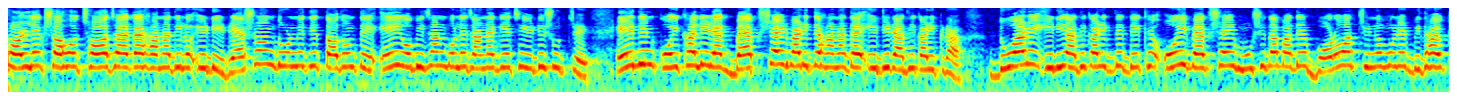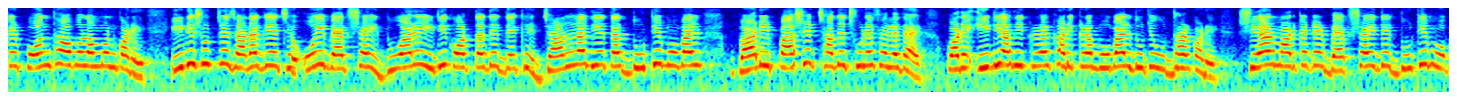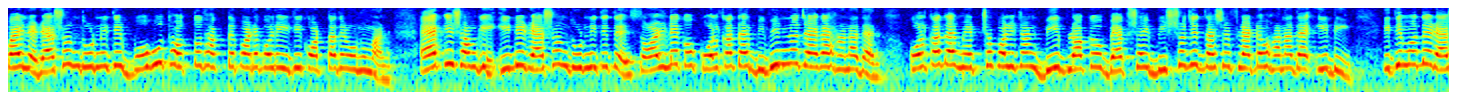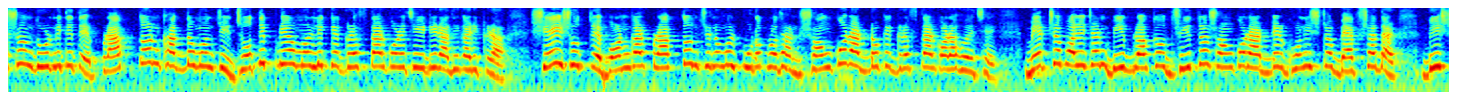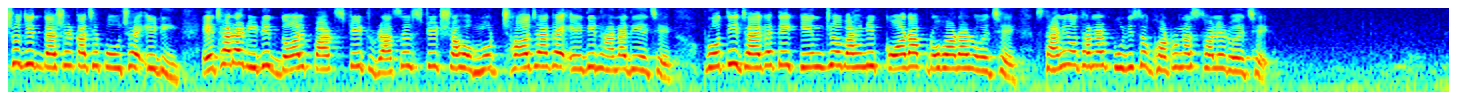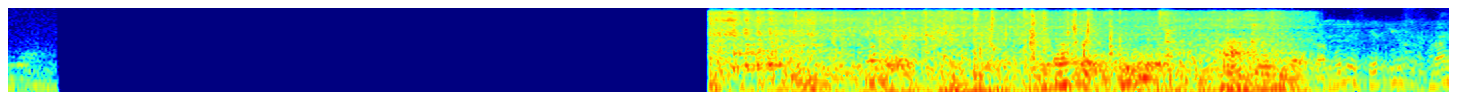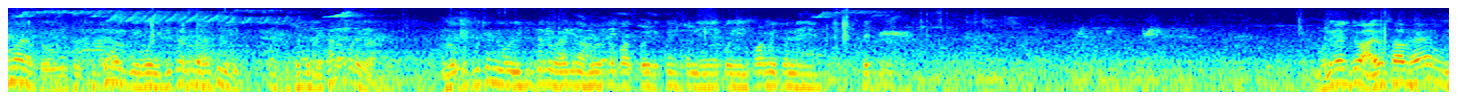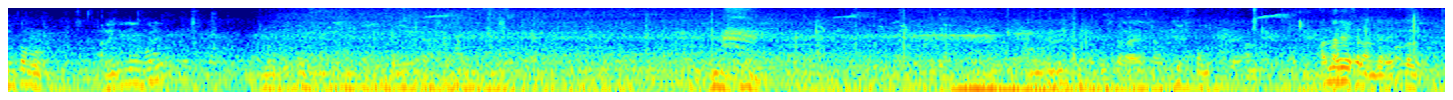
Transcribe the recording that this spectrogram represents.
সল্টলেক সহ ছ জায়গায় হানা দিল ইডি। রেশন দুর্নীতির তদন্তে এই অভিযান বলে জানা গিয়েছে ইডি সূত্রে। এই দিন কৈখালির এক ব্যবসায়ীর বাড়িতে হানা দেয় ইডির আধিকারিকরা। দুয়ারে ইডি আধিকারিকদের দেখে ওই ব্যবসায়ী মুর্শিদাবাদের বড়োয়া তৃণমূলের বিধায়কের পন্থা অবলম্বন করে। ইডি সূত্রে জানা গিয়েছে, ওই ব্যবসায়ী দুয়ারে ইডি কর্তাদের দেখে জানলা দিয়ে তার দুটি মোবাইল বাড়ির পাশের ছাদে ছুঁড়ে ফেলে দেয়। পরে ইডি আধিকারিকরা মোবাইল দুটি উদ্ধার করে। শেয়ার মার্কেটের ব্যবসায়ীদের দুটি মোবাইলে রেশন দুর্নীতির বহু তথ্য থাকতে পারে বলে ইডি কর্তাদের অনুমান। একই সঙ্গে ইডি রেশন দুর্নীতিতে সল্টলেক ও কলকাতায় বিভিন্ন জায়গায় হানা দেন। কলকাতায় মেট্রোপলিটন বি ব্লকেও ব্যবসায়ী বিশ্বজিৎ দাসের ফ্ল্যাটেও হানা দেয় ইডি। ইতিমধ্যে রেশন দুর্নীতিতে প্রাক্তন খাদ্যমন্ত্রী জ্যোতিপ্রিয় মল্লিককে গ্রেফতার করেছে ইডির আধিকারিকরা। সেই সূত্রে বনগার প্রাক্তন তৃণমূল পুরপ্রধান শঙ্কর আড্ডকে গ্রেফতার করা হয়েছে। মেট্রোপলিটন বি ব্লকেও ধৃত শঙ্কর আড্ডের ঘনিষ্ঠ ব্যবসাদার বিশ্বজিৎ দাসের কাছে পৌঁছায় ইডি। এছাড়া ইডির দল পার্ক স্ট্রিট, রাসেল স্ট্রিট সহ মোট ছ জায়গায় এদিন হানা দিয়েছে। প্রতি জায়গাতেই কেন্দ্রীয় বাহিনী কড়া প্রহরা রয়েছে স্থানীয় থানার পুলিশও ঘটনাস্থলে রয়েছে तो आप बोलिए स्टेट पुलिस खड़ा हुआ है तो वो तो पूछेंगे कि वो ईडी का लोग है कि नहीं तो उसको तो दिखाना पड़ेगा हम लोग तो पूछेंगे वो ईडी का लोग है कि हम लोग के पास कोई रिक्वेशन नहीं है, कोई इन्फॉर्मेशन नहीं है। बोलिए, जो आयो साहब है, उनको वो आने के लिए बोले अंदर है, सर, अंदर है।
